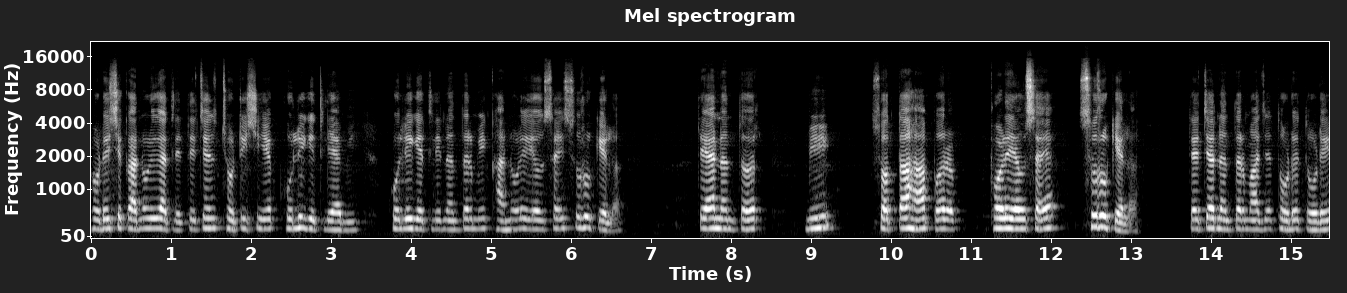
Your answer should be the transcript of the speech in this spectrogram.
थोडेसे कानोळे घातले. त्याच्यात छोटीशी एक खोली घेतली आम्ही. खोली घेतलीनंतर मी खानोळे व्यवसाय सुरू केला. त्यानंतर मी स्वतः हा पर फळ व्यवसाय सुरू केलं. त्याच्यानंतर माझे थोडे थोडे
